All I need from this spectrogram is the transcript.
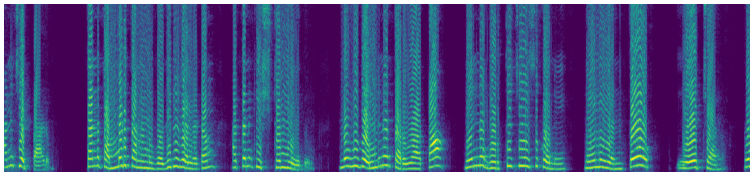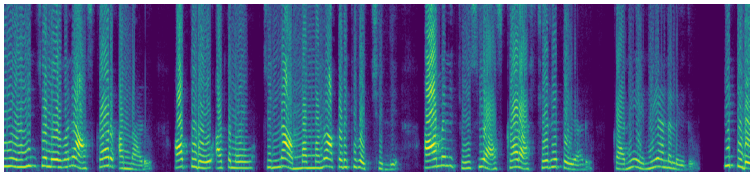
అని చెప్పాడు. తన తమ్ముడు తనను వదిలి వెళ్ళటం అతనికి ఇష్టం లేదు. నువ్వు వెళ్ళిన తరువాత నిన్ను గుర్తు చేసుకొని నేను ఎంతో ఏడ్చాను. నువ్వు ఊహించలేవని ఆస్కార్ అన్నాడు. అప్పుడు అతను చిన్న అమ్మమ్మను అక్కడికి వచ్చింది. ఆమెను చూసి ఆస్కార్ ఆశ్చర్యపోయాడు కానీ ఏమీ అనలేదు. ఇప్పుడు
